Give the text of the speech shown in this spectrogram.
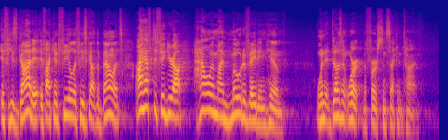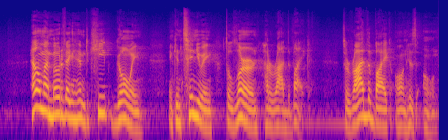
if he's got it, if I can feel if he's got the balance. I have to figure out how am I motivating him when it doesn't work the first and second time? How am I motivating him to keep going and continuing to learn how to ride the bike? To ride the bike on his own.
